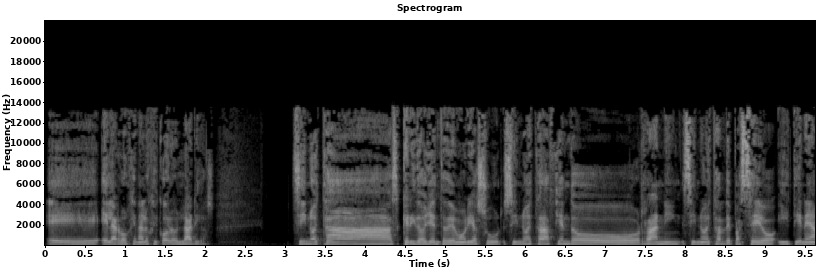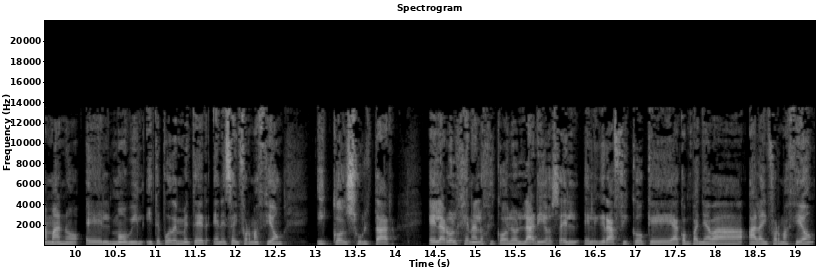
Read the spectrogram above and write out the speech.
eh, el árbol genealógico de los Larios. Si no estás, querido oyente de Memoria Sur, si no estás haciendo running, si no estás de paseo y tienes a mano el móvil y te puedes meter en esa información y consultar el árbol genealógico de los Larios, el, gráfico que acompañaba a la información,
